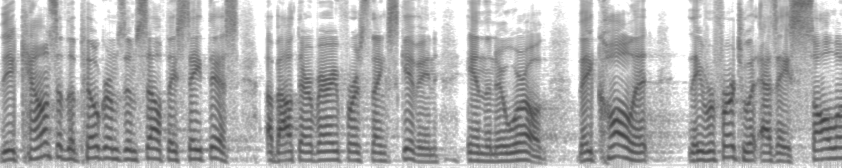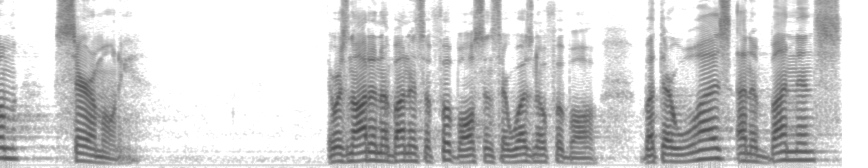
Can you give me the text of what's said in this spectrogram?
the accounts of the pilgrims themselves, they state this about their very first Thanksgiving in the New World. They call it, they refer to it as a solemn ceremony. There was not an abundance of football since there was no football, but there was an abundance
